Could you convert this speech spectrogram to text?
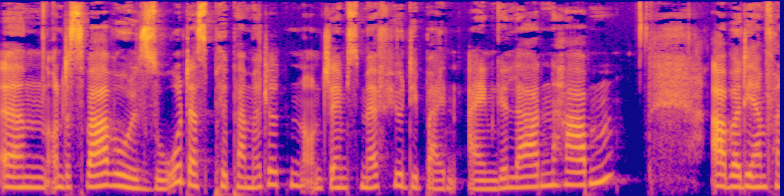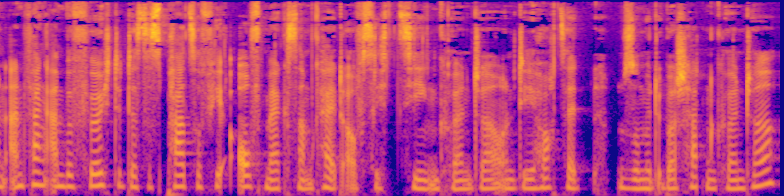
Ähm, und es war wohl so, dass Pippa Middleton und James Matthew die beiden eingeladen haben aber die haben von Anfang an befürchtet, dass das Paar zu viel Aufmerksamkeit auf sich ziehen könnte und die Hochzeit somit überschatten könnte.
